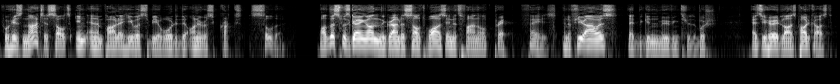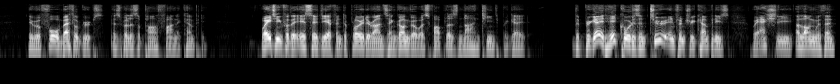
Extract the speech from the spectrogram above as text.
For his night assault in an Impala, he was to be awarded the honoris Crux Silver. While this was going on, the ground assault was in its final prep phase. In a few hours, they'd begin moving through the bush. As you heard last podcast, there were four battle groups as well as a Pathfinder company. Waiting for the SADF and deployed around Zangongo was FAPLA's 19th Brigade. The brigade headquarters and two infantry companies were actually along with an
